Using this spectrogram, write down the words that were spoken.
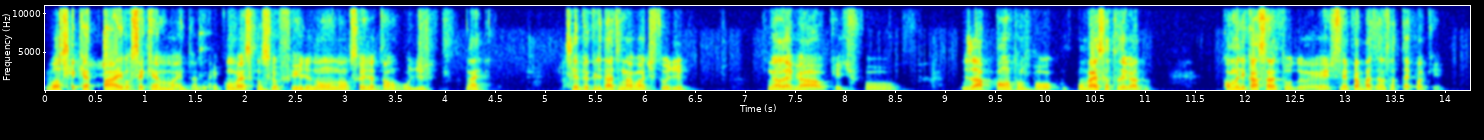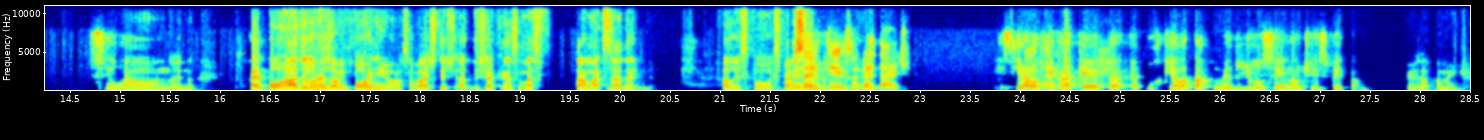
Você que é pai, você que é mãe também, converse com seu filho, não, não seja tão rude, né? Você vê que ele tá tendo alguma atitude que não é legal, que, tipo, desaponta um pouco, conversa, tá ligado? Comunicação é tudo, a gente sempre vai batendo essa tecla aqui. Sim. Então, não- não- é, porrada não resolve em porra nenhuma, só vai deixar, deixar a criança mais traumatizada ainda. Falo isso por Com experiência. certeza, é verdade. E se ela Verdade. ficar quieta, é porque ela tá com medo de você e não te respeitando. Exatamente.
